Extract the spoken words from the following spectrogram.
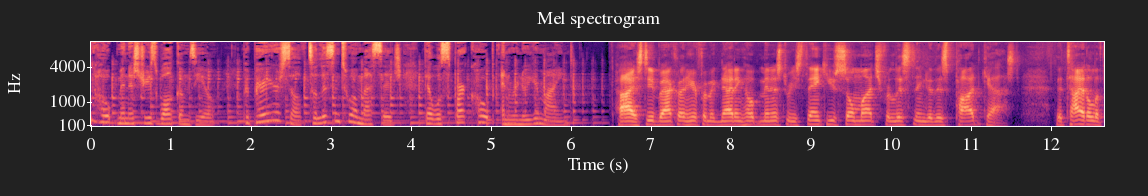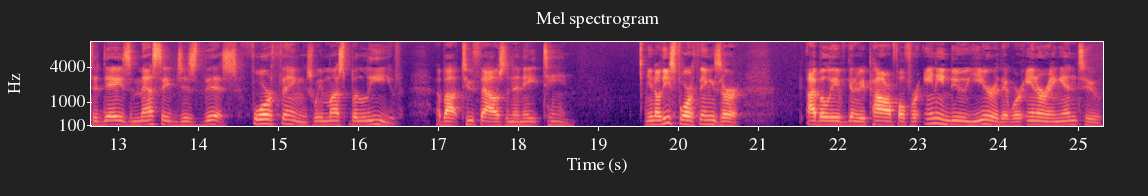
Hope Ministries welcomes you. Prepare yourself to listen to a message that will spark hope and renew your mind. Hi, Steve Backlund here from Igniting Hope Ministries. Thank you so much for listening to this podcast. The title of today's message is this Four Things We Must Believe About 2018. You know, these four things are, I believe, going to be powerful for any new year that we're entering into.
